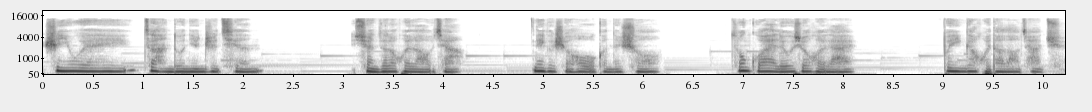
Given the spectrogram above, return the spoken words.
是因为在很多年之前，选择了回老家。那个时候我跟他说，从国外留学回来，不应该回到老家去，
